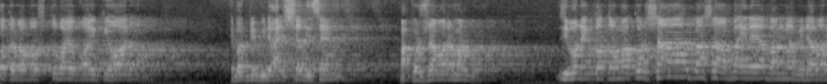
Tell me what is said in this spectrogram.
কথাটা বাস্তবায়ন হয় কি হয় না। এবার বিবিটা হাইসা দিছেন মাকড়সা আমারে মারবো। জীবনে কত মাকড়সার বাসা বাইরে বাংলা মিডিয়া আবার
